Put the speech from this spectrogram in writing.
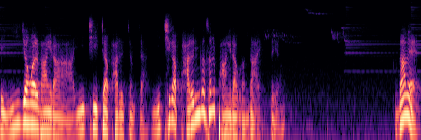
이정월 방이라 이치자 바를 정자 이치가 바른 것을 방이라고 그런다 했어요. 그 다음에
